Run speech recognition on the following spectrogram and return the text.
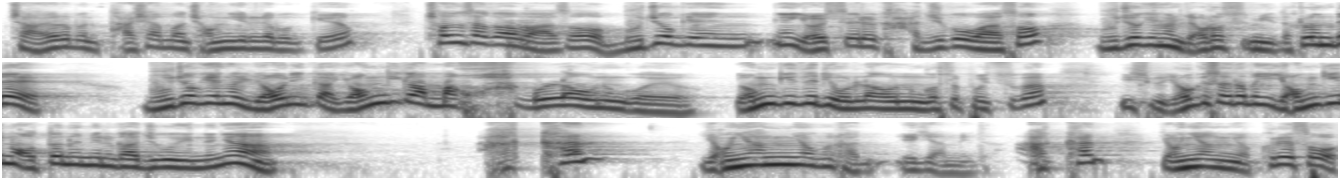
자, 여러분 다시 한번 정리를 해볼게요. 천사가 와서 무적행의 열쇠를 가지고 와서 무적행을 열었습니다. 그런데 무적행을 여니까 연기가 막 확 올라오는 거예요. 연기들이 올라오는 것을 볼 수가 있습니다. 여기서 여러분 이 연기는 어떤 의미를 가지고 있느냐? 악한 영향력을 가- 얘기합니다. 악한 영향력. 그래서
